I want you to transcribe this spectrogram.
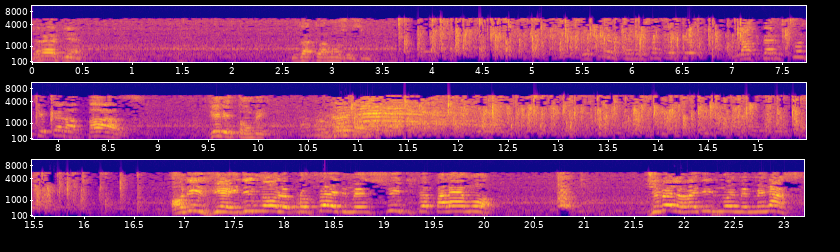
Très bien. Nous acclamons Jésus. Qui la personne qui était à la base vient de tomber. On dit, il vient, il dit, non, le prophète, il me suit, il fait parler à moi. Je vais leur dire, non, il me menace.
